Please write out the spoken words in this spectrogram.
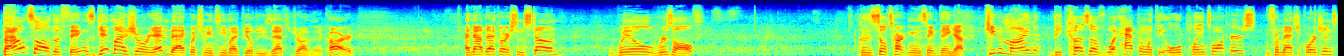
bounce all the things, get my Jori En back, which means he might be able to use that to draw another card. And now Declaration Stone will resolve because it's still targeting the same thing. Yep. Keep in mind, because of what happened with the old Planeswalkers from Magic Origins,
